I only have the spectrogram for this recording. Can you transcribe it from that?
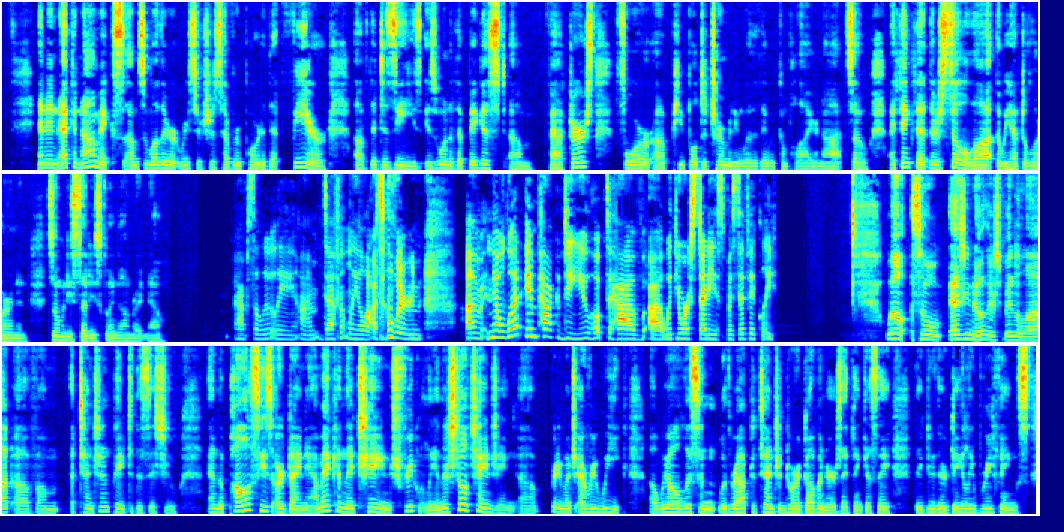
And in economics, um, some other researchers have reported that fear of the disease is one of the biggest um, factors for uh, people determining whether they would comply or not. So I think that there's still a lot that we have to learn, and so many studies going on right now. Absolutely. Um, definitely a lot to learn. Um, now, what impact do you hope to have uh, with your study specifically? Well, so as you know, there's been a lot of um, attention paid to this issue, and the policies are dynamic and they change frequently, and they're still changing uh, pretty much every week. Uh, we all listen with rapt attention to our governors, I think, as they they do their daily briefings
